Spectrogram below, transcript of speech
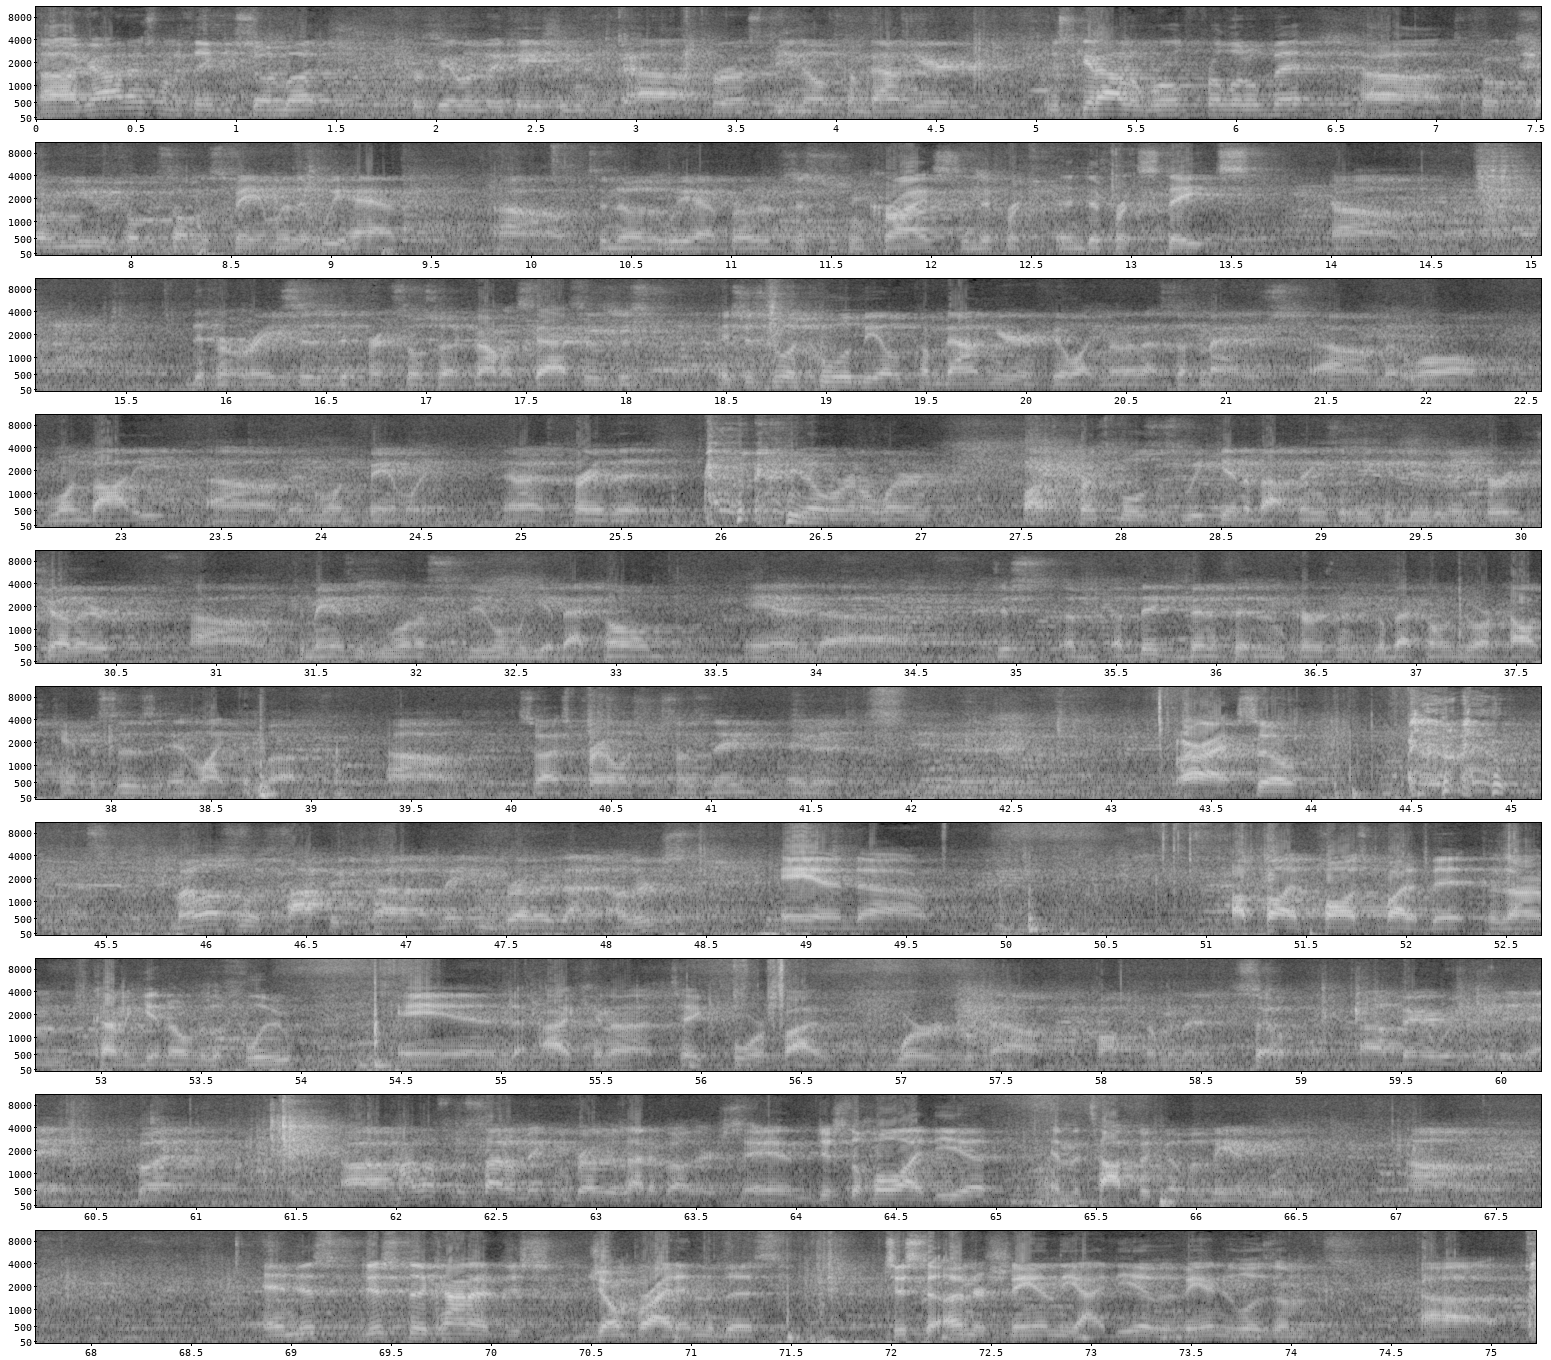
Uh, God, I just want to thank you so much for Family Vacation, uh, for us being able to come down here, just get out of the world for a little bit, uh, to focus on you, to focus on this family that we have, um, to know that we have brothers and sisters in Christ in different in different states, um, different races, different socioeconomic statuses. Just it's just really cool to be able to come down here and feel like none of that stuff matters. Um, that we're all one body um, and one family. And I just pray that you know we're going to learn lots of principles this weekend about things that we can do to encourage each other, um, commands that you want us to do when we get back home, and uh, just a, a, big benefit and encouragement to go back home to our college campuses and light them up. Um, so I just pray all your son's name. Amen. All right, so my lesson was topic uh, making brothers out of others, and. Um, I'll probably pause quite a bit because I'm kind of getting over the flu, and I cannot take four or five words without a cough coming in. So uh, bear with me today. But uh, my lesson was titled "Making Brothers Out of Others," and just the whole idea and the topic of evangelism. Um, and just just to kind of just jump right into this, just to understand the idea of evangelism. Uh,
